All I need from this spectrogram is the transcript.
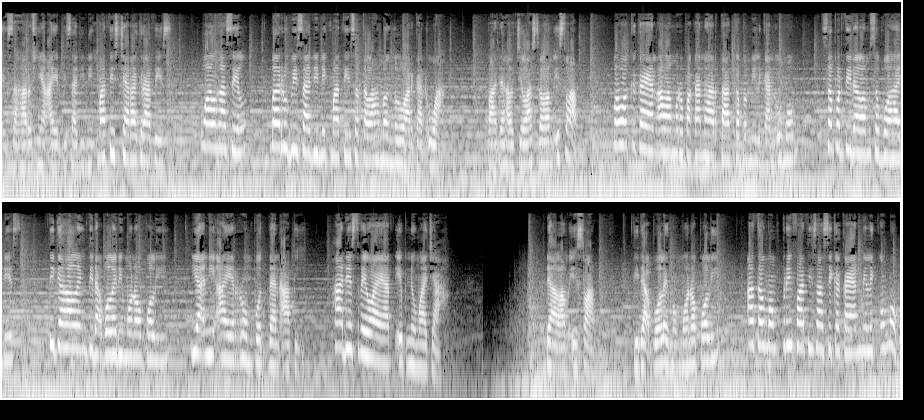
yang seharusnya air bisa dinikmati secara gratis, walhasil baru bisa dinikmati setelah mengeluarkan uang. Padahal jelas dalam Islam bahwa kekayaan alam merupakan harta kepemilikan umum, seperti dalam sebuah hadis, tiga hal yang tidak boleh dimonopoli, yakni air, rumput, dan api. Hadis riwayat Ibnu Majah. Dalam Islam, tidak boleh memonopoli atau memprivatisasi kekayaan milik umum.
